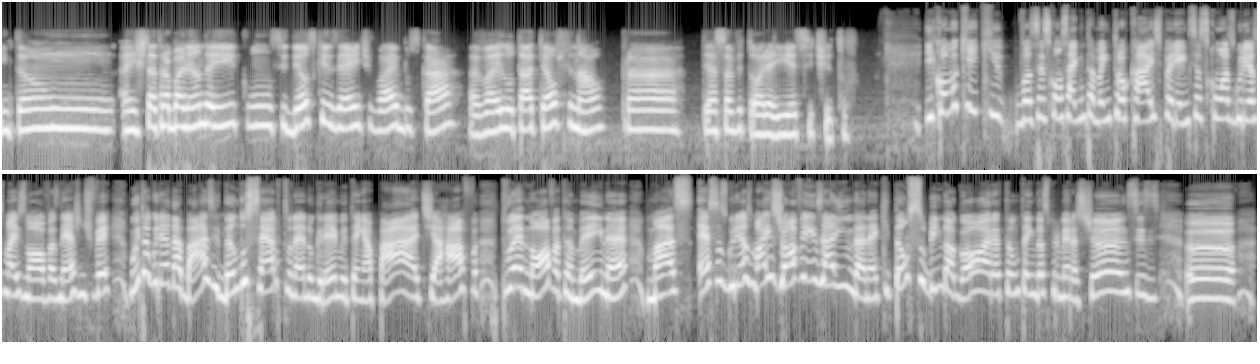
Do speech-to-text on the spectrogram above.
Então, a gente está trabalhando aí com, se Deus quiser, a gente vai buscar, vai lutar até o final para ter essa vitória aí, esse título. E como que, que vocês conseguem também trocar experiências com as gurias mais novas, né? A gente vê muita guria da base dando certo, né, no Grêmio. Tem a Paty, a Rafa. Tu é nova também, né? Mas essas gurias mais jovens ainda, né? Que estão subindo agora, estão tendo as primeiras chances. Uh,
